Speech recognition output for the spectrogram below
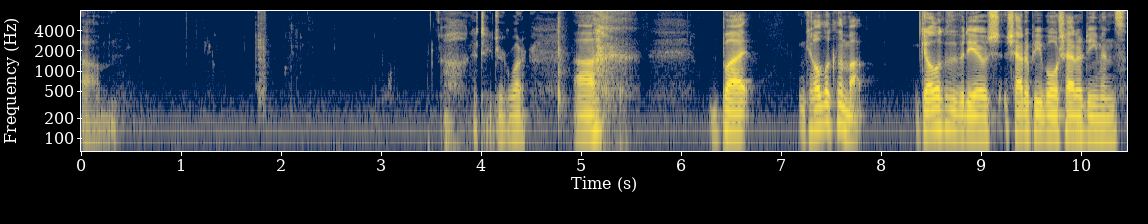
Um, oh, I gotta take a drink of water. Uh, but go look them up. Go look at the videos. Shadow people, shadow demons.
